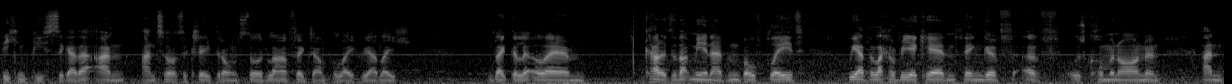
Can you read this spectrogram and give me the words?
they can piece together and and sort of create their own storyline. For example, like we had like like the little um, character that me and Evan both played. We had the like a reoccurring thing of, of us coming on and and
